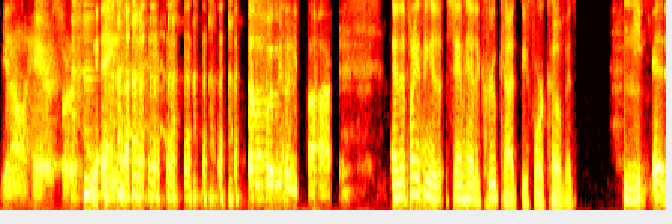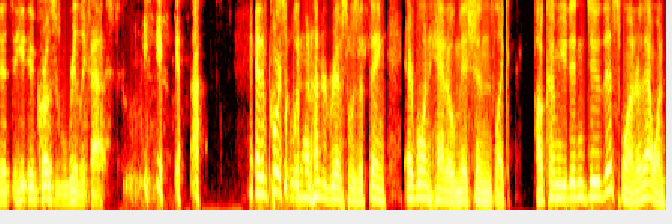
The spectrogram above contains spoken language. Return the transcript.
you know, hair sort of thing. Don't put me on guitar. And the funny thing is, Sam had a crew cut before COVID. He did. It's he, it grows really fast. And of course, when 100 riffs was a thing, everyone had omissions like, how come you didn't do this one or that one?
